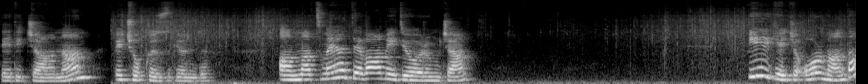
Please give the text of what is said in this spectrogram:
dedi Canan ve çok üzgündü. Anlatmaya devam ediyorum Can. Bir gece ormanda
